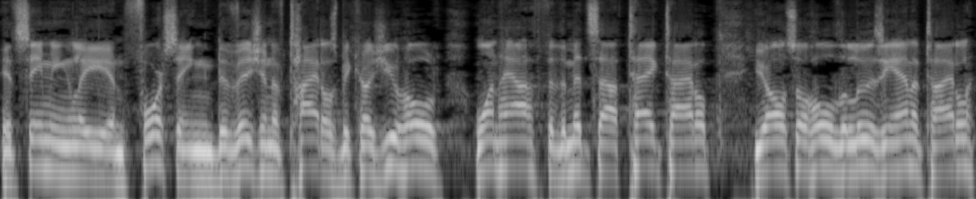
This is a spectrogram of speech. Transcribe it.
it's seemingly enforcing division of titles because you hold one half of the Mid South tag title, you also hold the Louisiana title,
